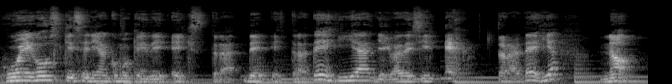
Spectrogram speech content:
Juegos que serían como que de extra de estrategia, ya iba a decir estrategia, no.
